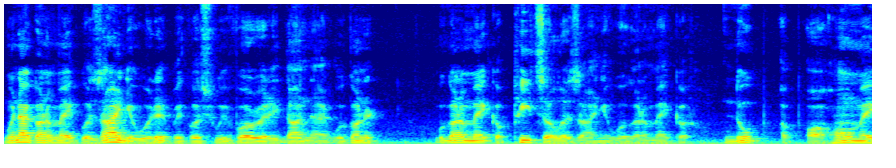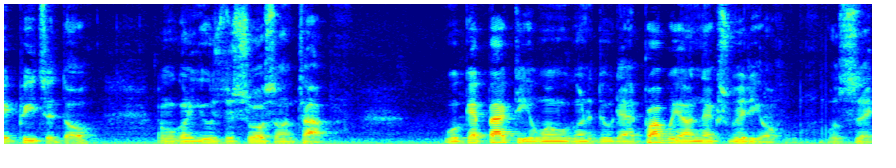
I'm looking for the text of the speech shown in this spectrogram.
We're not gonna make lasagna with it because we've already done that. We're gonna we're gonna make a pizza lasagna. We're gonna make a new or homemade pizza dough and we're going to use the sauce on top. We'll get back to you when we're going to do that. Probably our next video. We'll see.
